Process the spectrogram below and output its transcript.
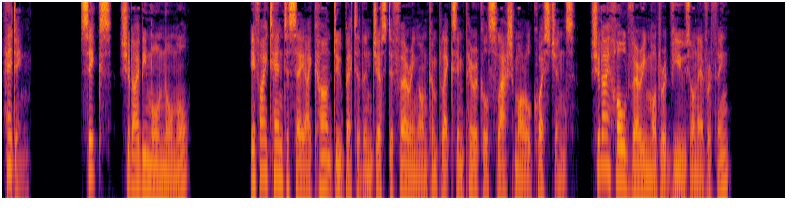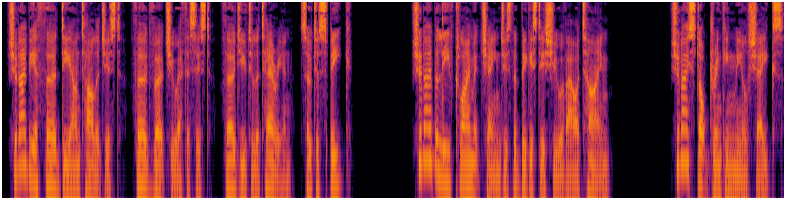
Heading 6. Should I be more normal? If I tend to say I can't do better than just deferring on complex empirical slash moral questions, should I hold very moderate views on everything? Should I be a third deontologist, third virtue ethicist, third utilitarian, so to speak? Should I believe climate change is the biggest issue of our time? Should I stop drinking meal shakes?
